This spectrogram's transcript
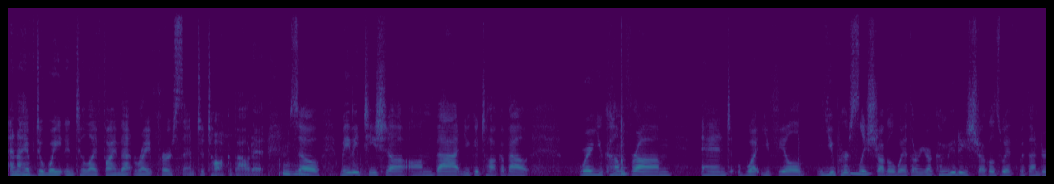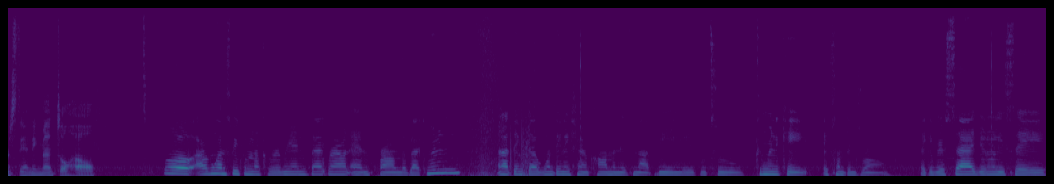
and I have to wait until I find that right person to talk about it. Mm-hmm. So maybe Tisha on that you could talk about where you come from and what you feel you personally mm-hmm. struggle with or your community struggles with with understanding mental health. Well, I'm going to speak from the Caribbean background and from the black community. And I think that one thing they share in common is not being able to communicate if something's wrong. Like if you're sad, you don't really say,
